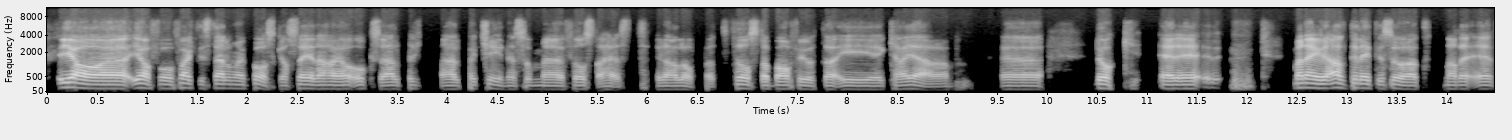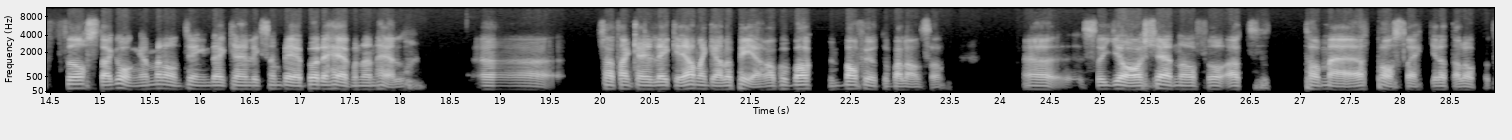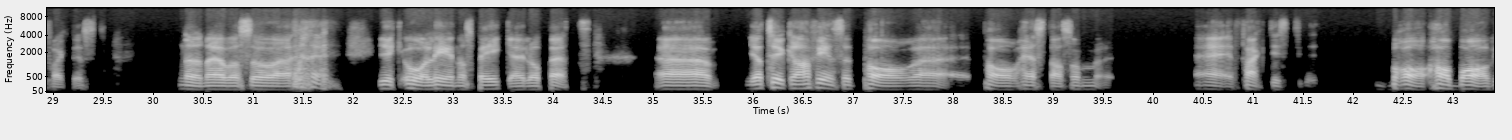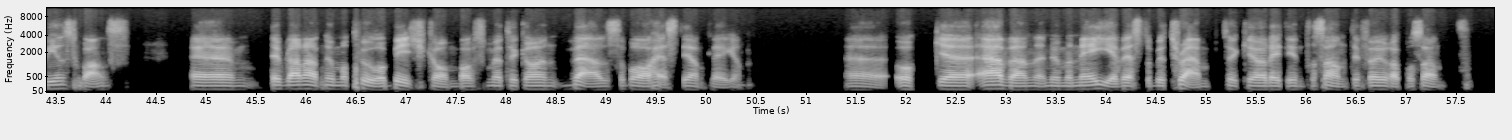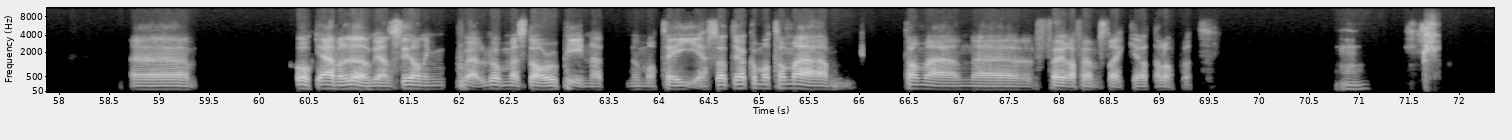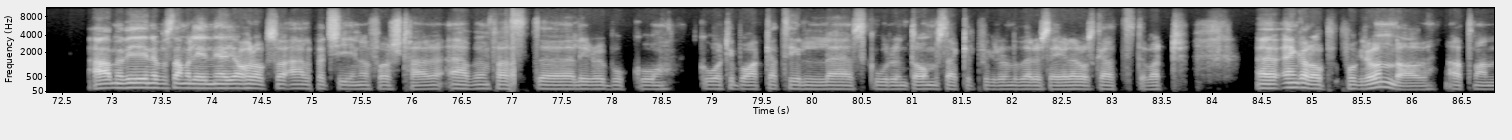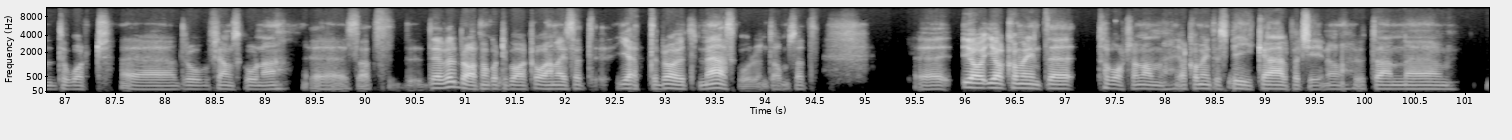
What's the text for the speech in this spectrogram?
Ja, jag får faktiskt ställa mig på Oskars sida. Har jag också Al, Al Pacino som första häst i det här loppet. Första barfota i karriären. Eh, dock är det, man är ju alltid lite så att när det är första gången med någonting, det kan ju liksom bli både heaven and hell. Eh, så att han kan ju lika gärna galoppera på bak, barfotabalansen. Eh, så jag känner för att ta med ett par streck i detta loppet faktiskt. Nu när jag var så eh, gick all in och spika i lopp ett. Eh, jag tycker han finns ett par eh, par hästar som är faktiskt bra, har bra vinstchans. Ehm, det är bland annat nummer två Beach Combo som jag tycker är en väl så bra häst egentligen. Ehm, och eh, även nummer nio Västerby Tramp tycker jag är lite intressant i 4 procent. Ehm, och även Lövgrens styrning själv då med Star och Peanut nummer 10 så att jag kommer ta med ta med en eh, fyra, fem streck i detta loppet. Mm. Ja, men vi är inne på samma linje. Jag har också Al Pacino först här, även fast eh, Leroy Boko går tillbaka till eh, skor runt om, säkert på grund av det du säger där Oskar, att det vart eh, en galopp på grund av att man tog bort, eh, drog fram skorna. Eh, så att det är väl bra att man går tillbaka och han har ju sett jättebra ut med skor runt om så att jag, jag, kommer inte ta bort honom. Jag kommer inte spika Al Pacino utan eh,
